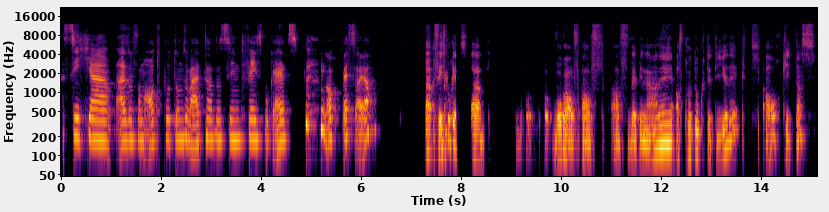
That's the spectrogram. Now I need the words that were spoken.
sicher, also vom Output und so weiter, das sind Facebook-Ads noch besser, ja. Uh, Facebook-Ads, uh, worauf? Auf, auf Webinare, auf Produkte direkt auch? Geht das?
